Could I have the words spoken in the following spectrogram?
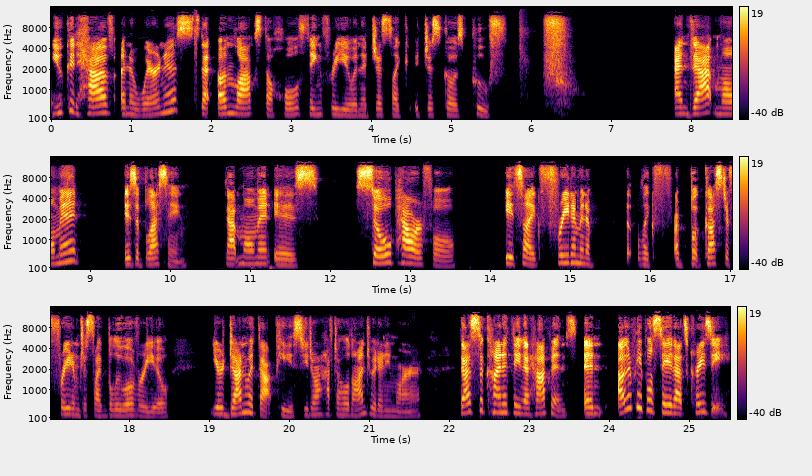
you could have an awareness that unlocks the whole thing for you and it just like it just goes poof. And that moment is a blessing that moment is so powerful. It's like freedom in a like a gust of freedom just like blew over you. You're done with that piece. You don't have to hold on to it anymore. That's the kind of thing that happens. And other people say that's crazy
